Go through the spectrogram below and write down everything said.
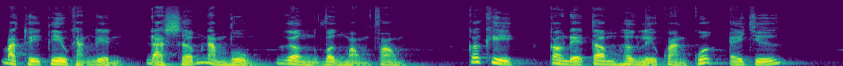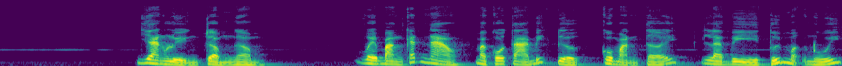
Bạch Thủy Tiêu khẳng định đã sớm nằm vùng gần Vân Mộng Phong, có khi còn để tâm hơn liễu quan quốc ấy chứ. Giang luyện trầm ngâm. Vậy bằng cách nào mà cô ta biết được cô Mạnh tới là vì túi mật núi?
